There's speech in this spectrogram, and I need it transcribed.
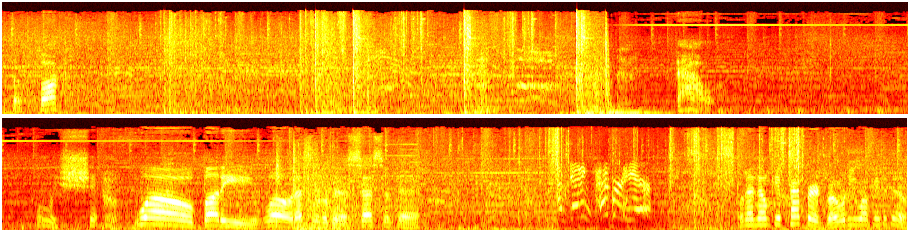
What the fuck? Ow. Holy shit. Whoa, buddy. Whoa, that's a little bit excessive there. I'm getting peppered here! Well, then don't get peppered, bro. What do you want me to do?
